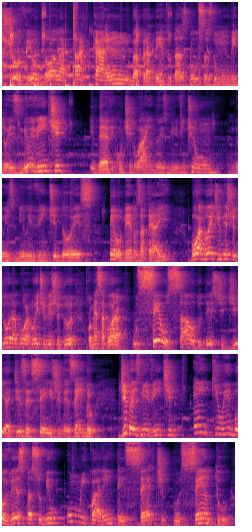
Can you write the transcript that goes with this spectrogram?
choveu dólar pra caramba pra dentro das bolsas do mundo em 2020 e deve continuar em 2021, em 2022, pelo menos até aí. Boa noite, investidora, boa noite, investidor. Começa agora o seu saldo deste dia 16 de dezembro de 2020, em que o Ibovespa subiu 1,47%.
